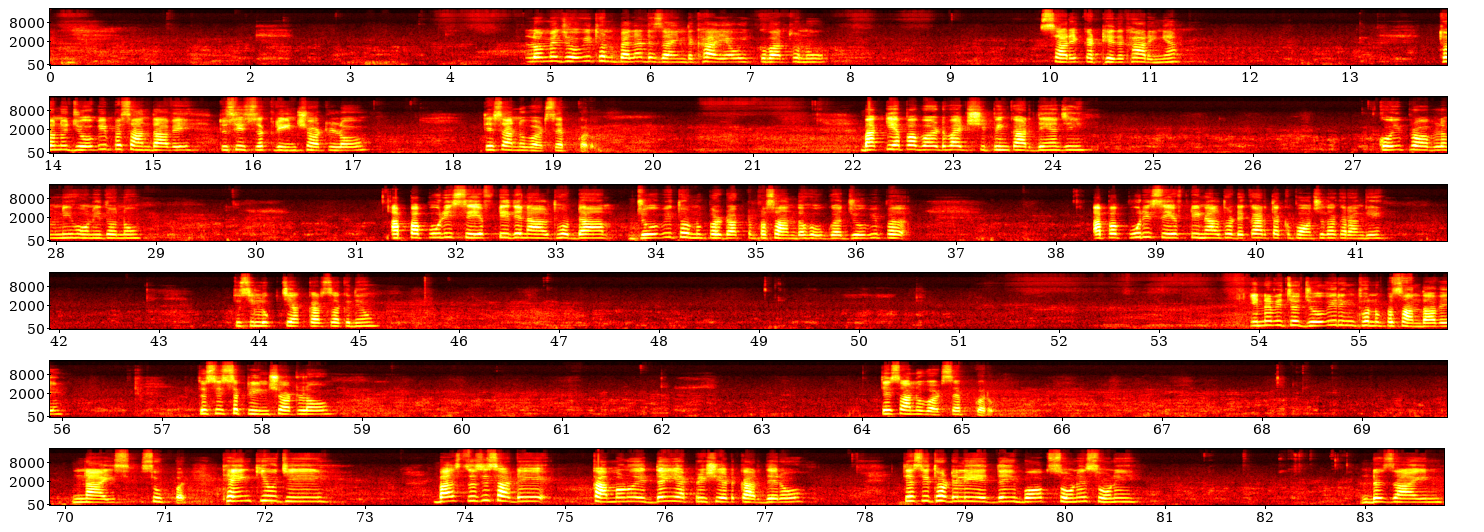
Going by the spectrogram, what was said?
ਲੋ ਮੈਂ ਜੋ ਵੀ ਤੁਹਾਨੂੰ ਪਹਿਲਾਂ ਡਿਜ਼ਾਈਨ ਦਿਖਾਇਆ, ਉਹ ਇੱਕ ਵਾਰ ਤੁਹਾਨੂੰ ਸਾਰੇ ਇਕੱਠੇ ਦਿਖਾ ਰਹੀ ਹਾਂ। ਤੁਹਾਨੂੰ ਜੋ ਵੀ ਪਸੰਦ ਆਵੇ, ਤੁਸੀਂ ਸਕਰੀਨਸ਼ਾਟ ਲਓ ਤੇ ਸਾਨੂੰ WhatsApp ਕਰੋ। ਬਾਕੀ ਆਪਾਂ ਵਰਲਡ ਵਾਈਡ ਸ਼ਿਪਿੰਗ ਕਰਦੇ ਹਾਂ ਜੀ। ਕੋਈ ਪ੍ਰੋਬਲਮ ਨਹੀਂ ਹੋਣੀ ਤੁਹਾਨੂੰ। ਆਪਾਂ ਪੂਰੀ ਸੇਫਟੀ ਦੇ ਨਾਲ ਤੁਹਾਡਾ, ਜੋ ਵੀ ਤੁਹਾਨੂੰ ਪ੍ਰੋਡਕਟ ਪਸੰਦ ਹੋਊਗਾ, ਜੋ ਵੀ ਆਪਾਂ ਪੂਰੀ ਸੇਫਟੀ ਨਾਲ ਤੁਹਾਡੇ ਘਰ ਤੱਕ ਪਹੁੰਚਦਾ ਕਰਾਂਗੇ। ਤੁਸੀਂ ਲੁੱਕ ਚੈੱਕ ਕਰ ਸਕਦੇ ਹੋ। ਇਹਨਾਂ ਵਿੱਚੋਂ ਜੋ ਵੀ ਰਿੰਗ ਤੁਹਾਨੂੰ ਪਸੰਦ ਆਵੇ, ਤੁਸੀਂ ਸਕਰੀਨਸ਼ਾਟ ਲਓ। ਤੇ ਸਾਨੂੰ WhatsApp ਕਰੋ। ਨਾਈਸ ਸੁਪਰ ਥੈਂਕ ਯੂ ਜੀ। ਬਸ ਤੁਸੀਂ ਸਾਡੇ ਕੰਮ ਨੂੰ ਇਦਾਂ ਹੀ ਐਪਰੀਸ਼ੀਏਟ ਕਰਦੇ ਰਹੋ। ਤੇ ਅਸੀਂ ਤੁਹਾਡੇ ਲਈ ਇਦਾਂ ਹੀ ਬਹੁਤ ਸੋਹਣੇ ਸੋਹਣੇ ਡਿਜ਼ਾਈਨ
